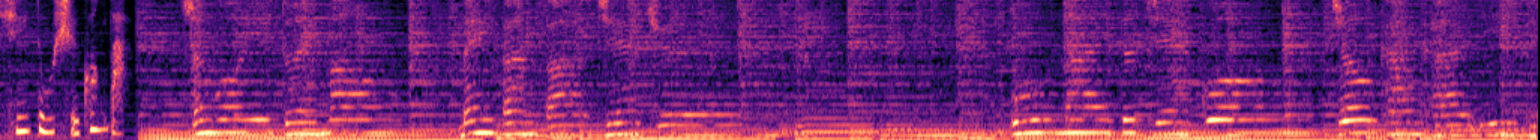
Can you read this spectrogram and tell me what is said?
虚度时光吧。生活一堆猫，没办法解决，无奈的结果就看开一点。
